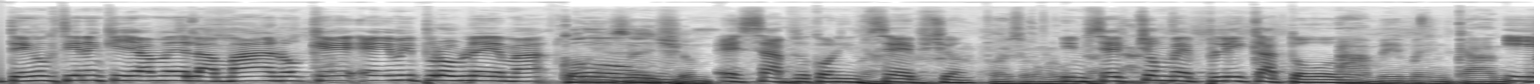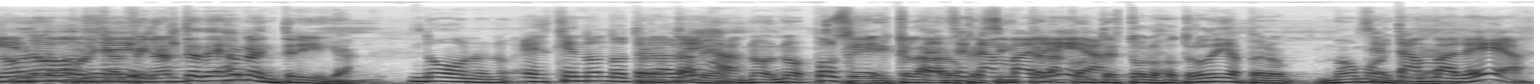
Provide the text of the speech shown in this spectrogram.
tengo, tienen que llevarme de la mano, que es mi problema Con Inception. Exacto, con Inception. por eso me gusta Inception me explica todo. A mí me encanta. Y no, no, porque al final te deja una intriga. No, no, no. Es que no, no te Pero la deja. No, no, porque sí, claro se que sí, te la tambalea. contestó los otros días, pero no Se tambalea.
